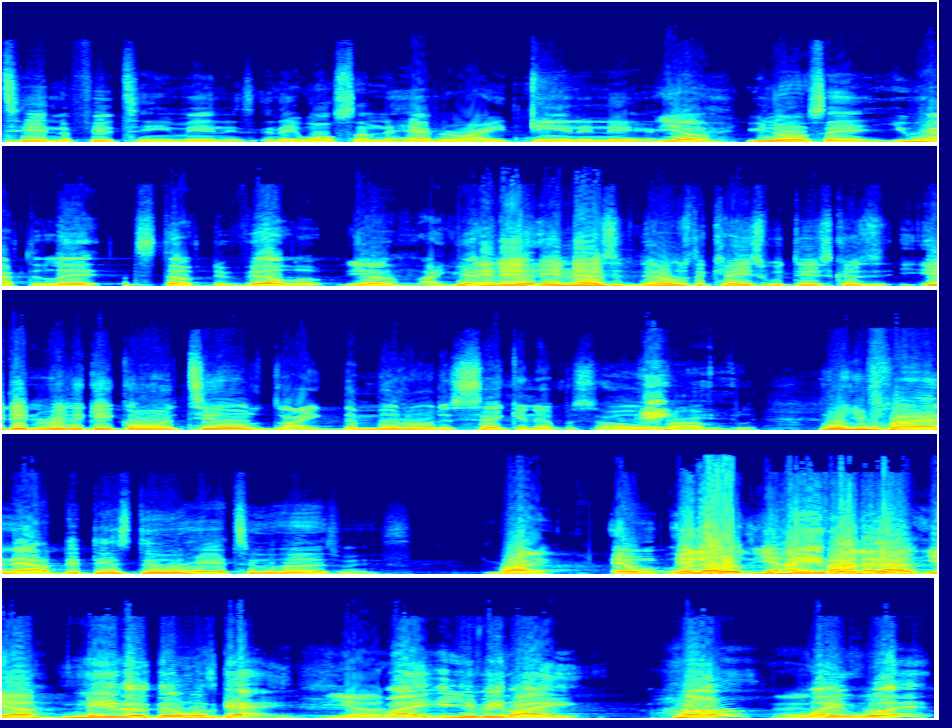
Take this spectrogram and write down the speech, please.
ten to fifteen minutes and they want something to happen right then and there. Yeah. You know what I'm saying? You have to let stuff develop. yeah. Like you have and to it, and that's that was the case with this because it didn't really get going till like the middle of the second episode, It- probably. When you find out that this dude had two husbands. Right. And, Well, and was- yeah, neither them- out, yeah. Neither of them was gay. Yeah. Like you'd be like, huh? Wait, it. what?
